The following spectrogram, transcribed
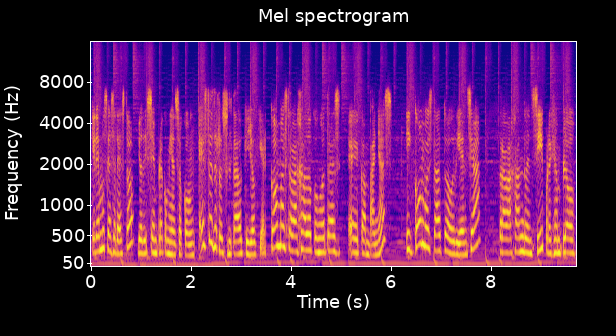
¿queremos que hacer esto? Yo siempre comienzo con, este es el resultado que yo quiero. ¿Cómo has trabajado con otras eh, campañas? ¿Y cómo está tu audiencia? Trabajando en sí. Por ejemplo,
